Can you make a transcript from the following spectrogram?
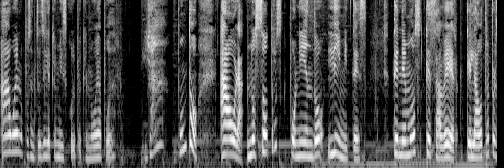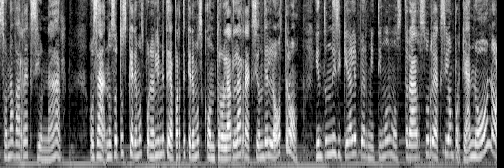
Ah, bueno, pues entonces dile que me disculpe, que no voy a poder. Y ya, punto. Ahora, nosotros poniendo límites, tenemos que saber que la otra persona va a reaccionar. O sea, nosotros queremos poner límite y aparte queremos controlar la reacción del otro. Y entonces ni siquiera le permitimos mostrar su reacción porque, ah, no, no,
